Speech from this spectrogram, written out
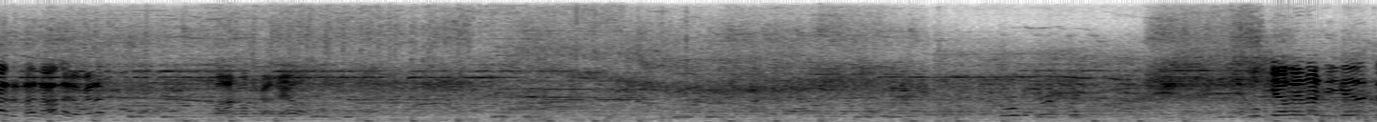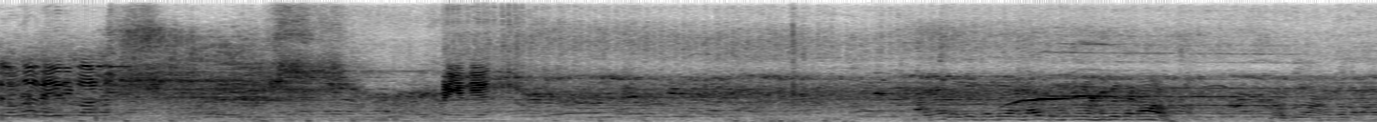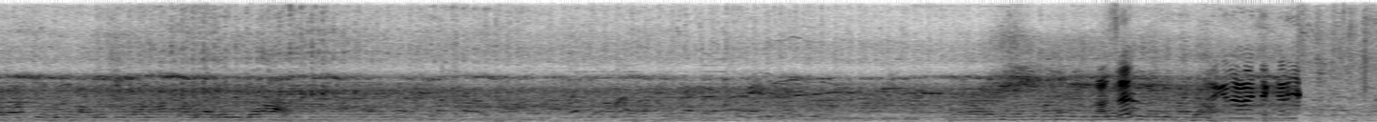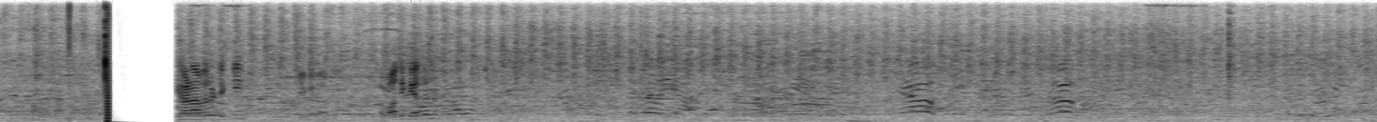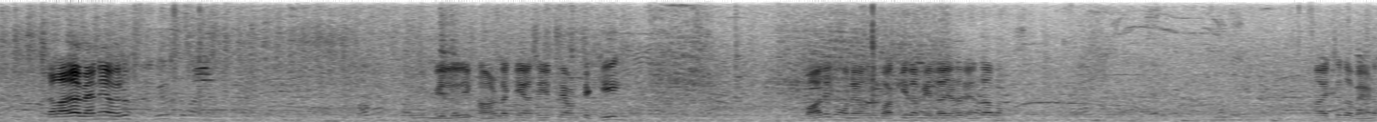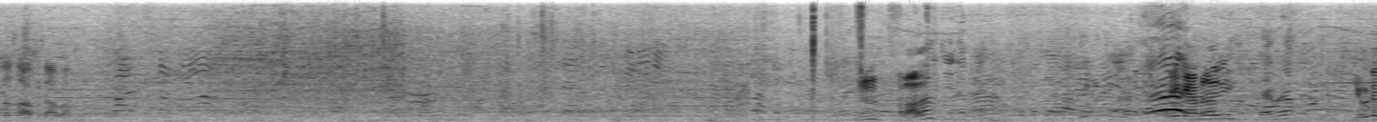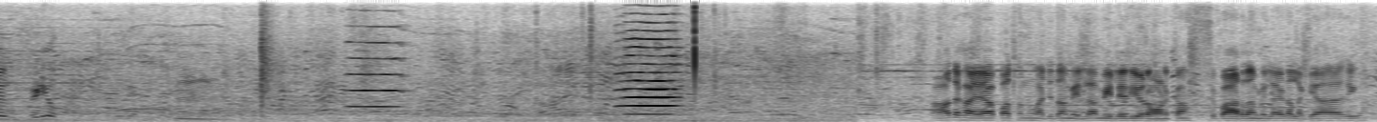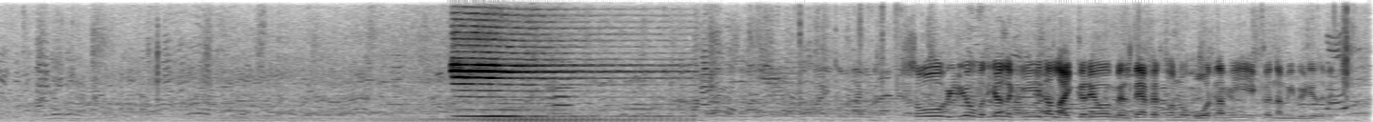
ਇਹਦਾ ਸਾਹ ਸਾਹ ਬਸ ਮੈਂ ਕਹਿੰਦਾ ਹਣਾ ਚੱਕਰ ਜਿਹਾ ਖਾਣਾ ਵੀਰ ਟਿੱਕੀ ਦਵਾ ਦੇ ਕਹਿ ਦੇ ਹੁਣ ਟਿੱਕੀ। ਬਾਅਦ ਵਿੱਚ ਆਉਂਦੇ ਹੁਣ ਬਾਕੀ ਦਾ ਮੇਲਾ ਜਿਹੜਾ ਰਹਿੰਦਾ ਵਾ। ਆ ਇੱਥੇ ਤਾਂ ਬਹਿਣ ਦਾ ਹਿਸਾਬ ਕਿਤਾਬ ਆ। ਆ ਦਿਖਾਇਆ ਆਪਾਂ ਤੁਹਾਨੂੰ ਅੱਜ ਦਾ ਮੇਲਾ, ਮੇਲੇ ਦੀਆਂ ਰੌਣਕਾਂ, ਛਪਾਰ ਦਾ ਮੇਲਾ ਜਿਹੜਾ ਲੱਗਿਆ ਹੋਇਆ ਸੀਗਾ। ਸੋ ਵੀਡੀਓ ਵਧੀਆ ਲੱਗੀ ਤਾਂ ਲਾਈਕ ਕਰਿਓ, ਮਿਲਦੇ ਆ ਫਿਰ ਤੁਹਾਨੂੰ ਹੋਰ ਨਵੀਂ, ਇੱਕ ਨਵੀਂ ਵੀਡੀਓ ਦੇ ਵਿੱਚ।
